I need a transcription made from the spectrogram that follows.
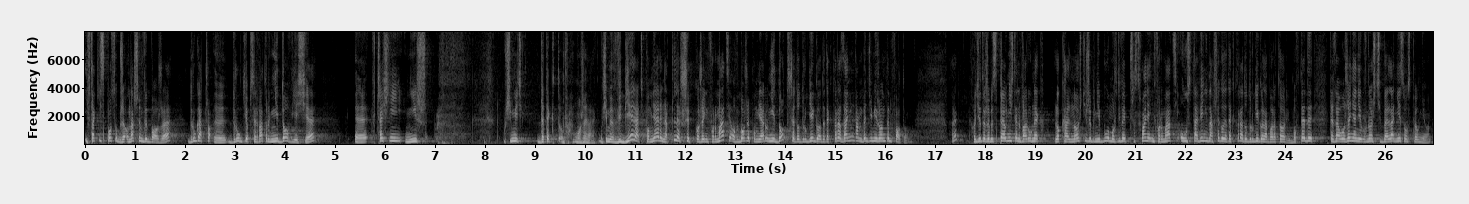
i w taki sposób, że o naszym wyborze druga, y, drugi obserwator nie dowie się e, wcześniej niż musimy mieć detektor, może tak, musimy wybierać pomiary na tyle szybko, że informacja o wyborze pomiaru nie dotrze do drugiego detektora, zanim tam będzie mierzony ten foton. Tak? Chodzi o to, żeby spełnić ten warunek lokalności, żeby nie było możliwe przesłania informacji o ustawieniu naszego detektora do drugiego laboratorium, bo wtedy te założenia nierówności Bella nie są spełnione.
